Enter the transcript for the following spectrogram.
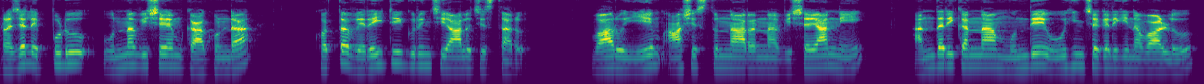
ప్రజలెప్పుడూ ఉన్న విషయం కాకుండా కొత్త వెరైటీ గురించి ఆలోచిస్తారు. వారు ఏం ఆశిస్తున్నారన్న విషయాన్ని అందరికన్నా ముందే ఊహించగలిగిన వాళ్ళు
